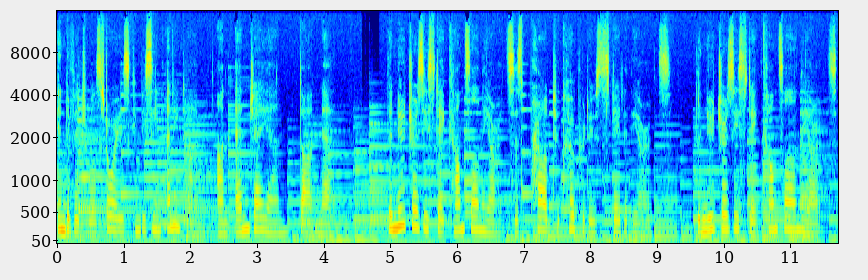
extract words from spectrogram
Individual stories can be seen anytime on njn.net. The New Jersey State Council on the Arts is proud to co-produce State of the Arts. The New Jersey State Council on the Arts,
